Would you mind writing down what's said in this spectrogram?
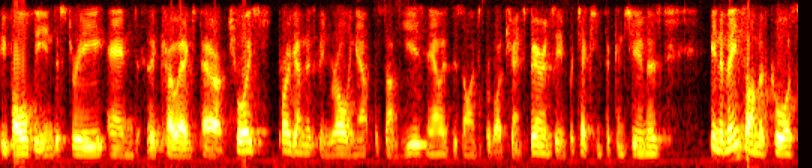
evolve the industry and the COAG's Power of Choice program that's been rolling out for some years now is designed to provide transparency and protection for consumers. In the meantime, of course,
